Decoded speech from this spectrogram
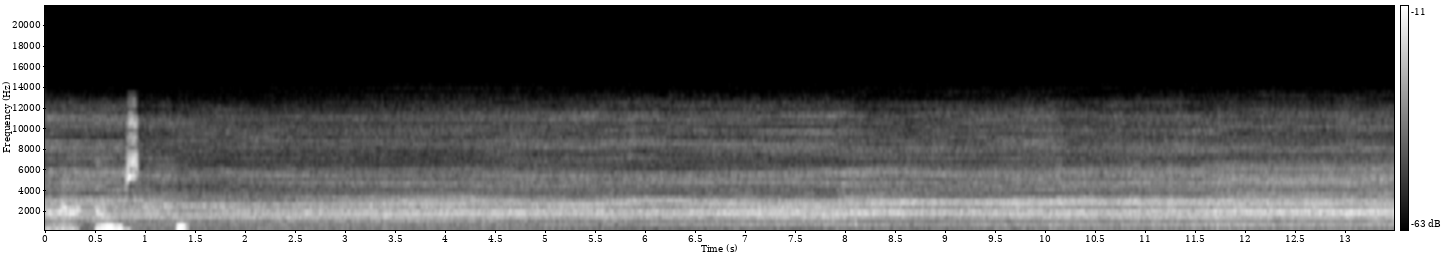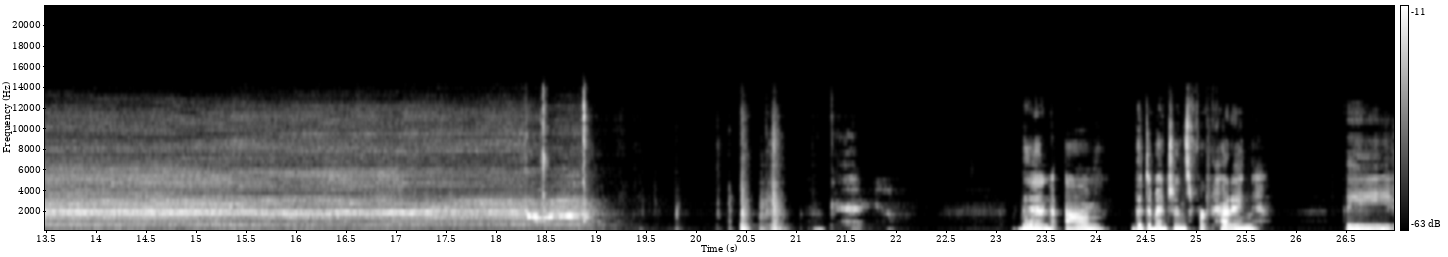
There it goes. Then um, the dimensions for cutting the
